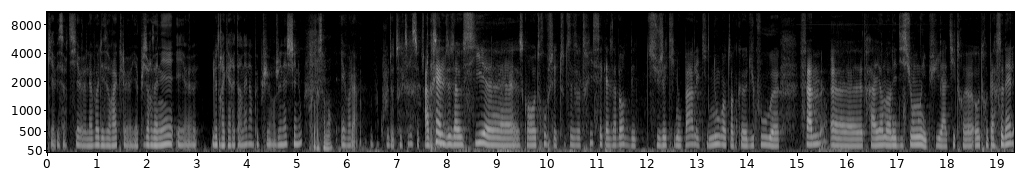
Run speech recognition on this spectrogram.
qui avait sorti euh, La Voix des Oracles euh, il y a plusieurs années, et euh, Le Dracar éternel un peu plus en jeunesse chez nous. récemment Et voilà, beaucoup d'autres autrices. Après, façon. elle nous a aussi, euh, ce qu'on retrouve chez toutes ces autrices, c'est qu'elles abordent des sujets qui nous parlent et qui, nous, en tant que, du coup, euh, femmes euh, travaillant dans l'édition et puis à titre euh, autre personnel,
